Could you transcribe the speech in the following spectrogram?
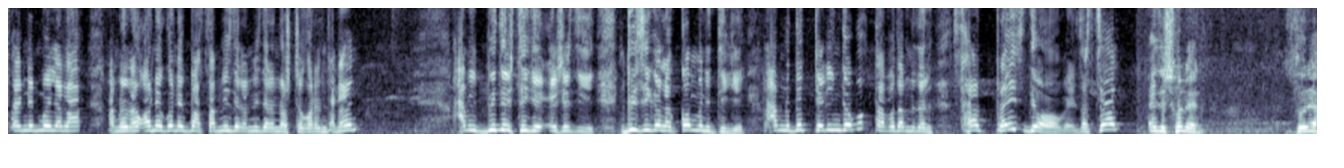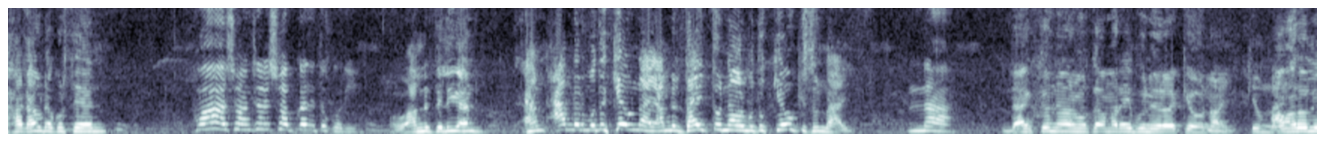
প্রেগনেন্ট মহিলারা আপনারা অনেক অনেক বাচ্চা নিজেরা নিজেরা নষ্ট করেন জানেন? আমি বিদেশ থেকে এসেছি বিসিগালা কোম্পানি থেকে। আপনাদের ট্রেনিং দেবো তারপর আপনাদের সারপ্রাইজ দেওয়া হবে যাচ্ছেন এই যে শোনেন জোরে হাঁটাউটা করছেন। হ্যাঁ সংসারে সব কাজই তো করি। ও আপনার তেলে আপনার মধ্যে কেউ নাই আপনার দায়িত্ব নেওয়ার মতো কেউ কিছু নাই। না। দায়িত্ব নেওয়ার মতো আমার এই বোনের আর কেউ নাই। কেউ নাই। আমার হলে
